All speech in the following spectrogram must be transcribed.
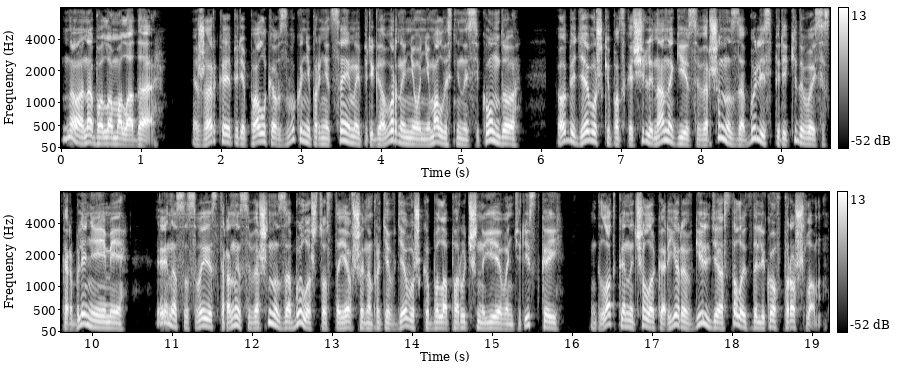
но она была молода. Жаркая перепалка в звуконепроницаемой переговорной не унималась ни на секунду. Обе девушки подскочили на ноги и совершенно забылись, перекидываясь оскорблениями – Эйна со своей стороны совершенно забыла, что стоявшая напротив девушка была поручена ей авантюристкой. Гладкое начало карьеры в гильдии осталось далеко в прошлом.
